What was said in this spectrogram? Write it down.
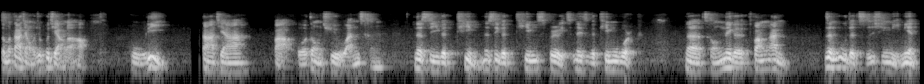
怎么大奖我就不讲了哈，鼓励大家把活动去完成，那是一个 team，那是一个 team spirit，那是个 team work。那从那个方案任务的执行里面，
